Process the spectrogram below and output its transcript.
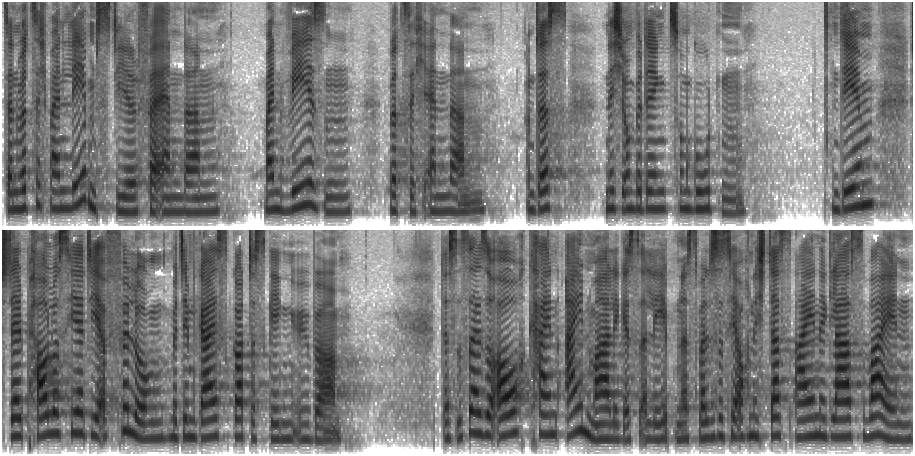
dann wird sich mein Lebensstil verändern, mein Wesen wird sich ändern. Und das nicht unbedingt zum Guten. Dem stellt Paulus hier die Erfüllung mit dem Geist Gottes gegenüber. Das ist also auch kein einmaliges Erlebnis, weil es ist ja auch nicht das eine Glas Wein,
